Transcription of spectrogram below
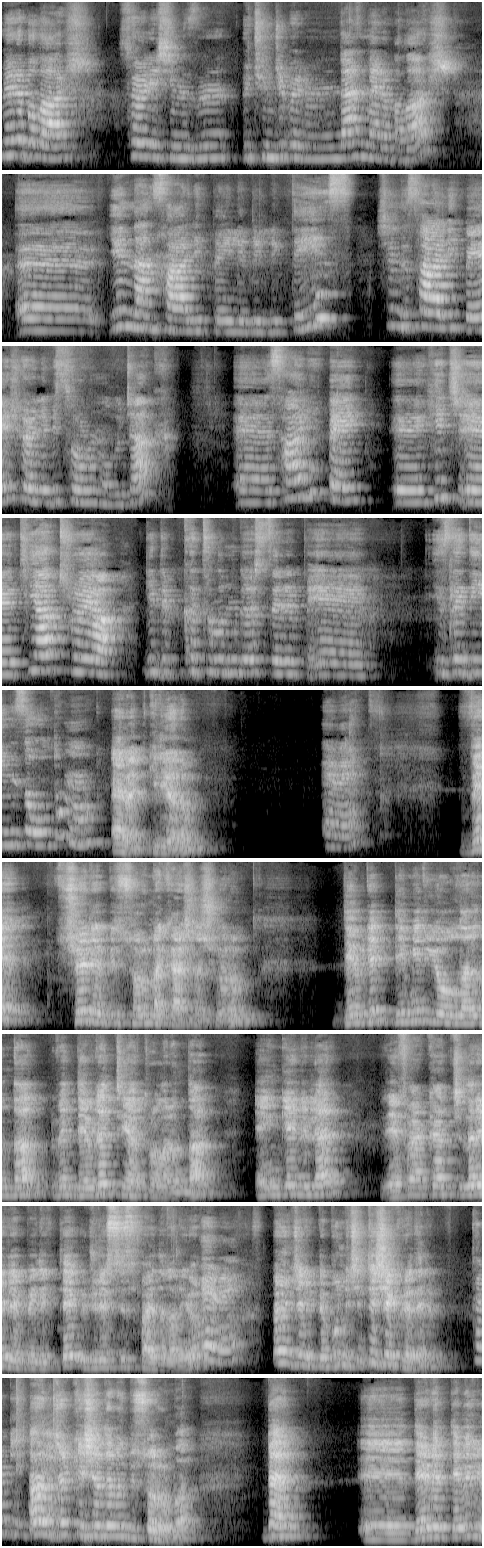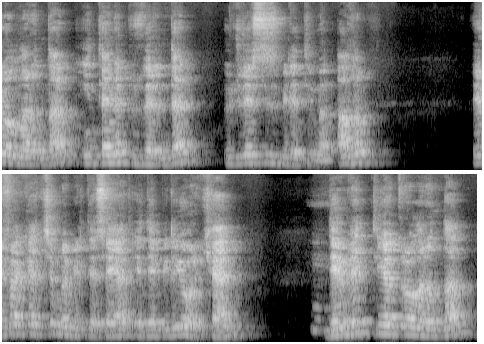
Merhabalar. Söyleşimizin 3. bölümünden merhabalar. Ee, yeniden Salih Bey ile birlikteyiz. Şimdi Salih Bey'e şöyle bir sorum olacak. Ee, Salih Bey e, hiç e, tiyatroya gidip katılım gösterip e, izlediğiniz oldu mu? Evet gidiyorum. Evet. Ve şöyle bir sorunla karşılaşıyorum. Devlet demir yollarından ve devlet tiyatrolarından engelliler refakatçileri ile birlikte ücretsiz faydalanıyor. Evet. Öncelikle bunun için teşekkür ederim. Tabii ki. Ancak yaşadığımız bir sorun var. Ben e, devlet demir yollarından internet üzerinden ücretsiz biletimi alıp refakatçimle birlikte seyahat edebiliyorken devlet tiyatrolarından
